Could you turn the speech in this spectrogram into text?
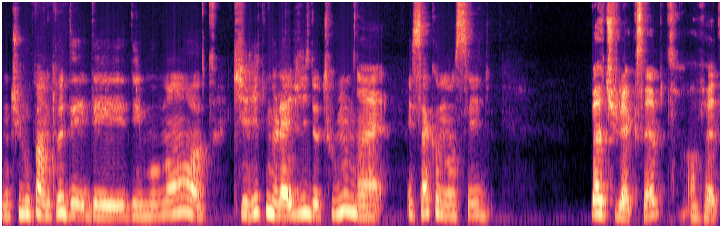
Donc tu loupes un peu des, des, des moments euh, qui rythment la vie de tout le monde. Ouais. Et ça, comment c'est Bah tu l'acceptes en fait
